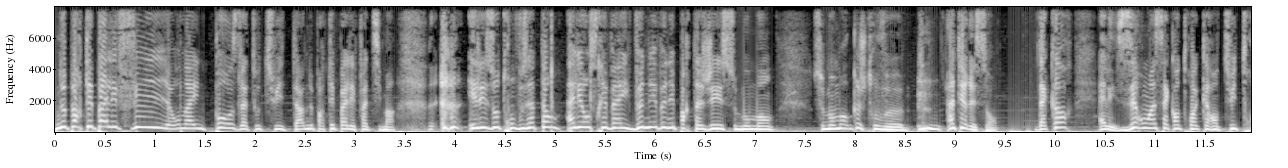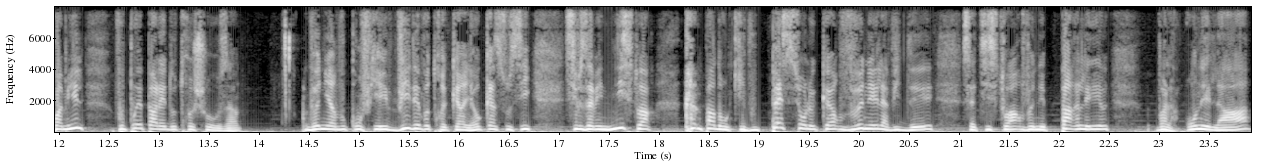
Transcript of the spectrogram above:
Ne partez pas les filles, on a une pause là tout de suite. Hein. Ne partez pas les Fatima. Et les autres, on vous attend. Allez, on se réveille. Venez, venez partager ce moment, ce moment que je trouve euh, intéressant. D'accord? Allez, 01 53 48 3000. Vous pouvez parler d'autre chose. Hein. Venir vous confier, vider votre cœur, il y a aucun souci. Si vous avez une histoire, pardon, qui vous pèse sur le cœur, venez la vider cette histoire, venez parler. Voilà, on est là.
